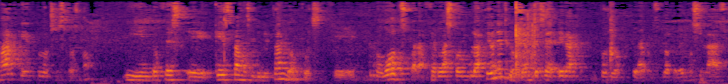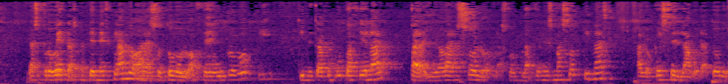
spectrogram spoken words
Market, todos estos, ¿no? Y entonces, eh, ¿qué estamos utilizando? Pues eh, robots para hacer las formulaciones, lo que antes era pues lo, claro, lo que vemos en las, las probetas, gente mezclando, ahora eso todo lo hace un robot y química computacional para llevar solo las formulaciones más óptimas a lo que es el laboratorio,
